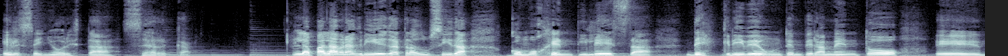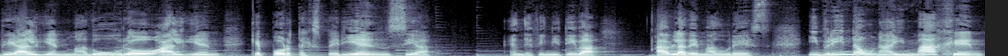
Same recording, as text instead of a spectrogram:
el Señor está cerca. La palabra griega traducida como gentileza describe un temperamento eh, de alguien maduro, alguien que porta experiencia, en definitiva, habla de madurez y brinda una imagen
